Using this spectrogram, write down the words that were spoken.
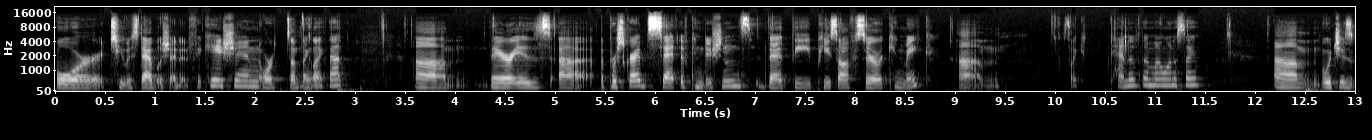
or to establish identification or something like that. Um, there is uh, a prescribed set of conditions that the peace officer can make. Um, it's like 10 of them, I want to say, um, which is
